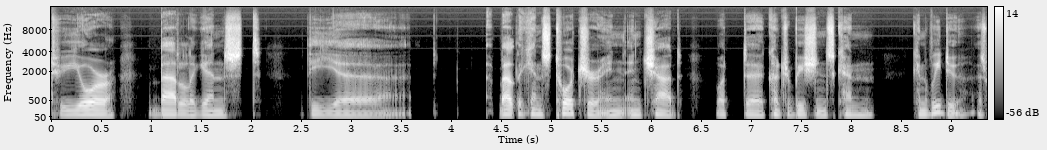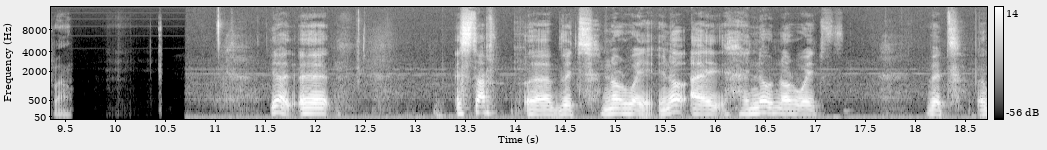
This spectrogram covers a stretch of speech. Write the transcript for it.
to your battle against the uh, battle against torture in, in Chad? What uh, contributions can can we do as well? Yeah, uh, start uh, with Norway. You know, I, I know Norway with uh,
